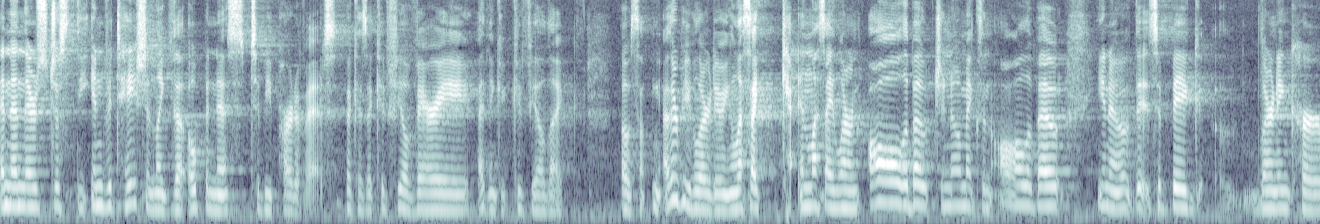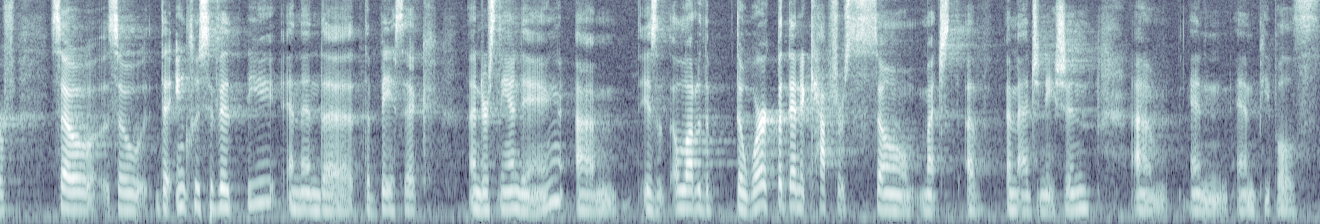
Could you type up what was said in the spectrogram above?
and then there's just the invitation like the openness to be part of it because it could feel very i think it could feel like oh, something other people are doing, unless I, unless I learn all about genomics and all about, you know, it's a big learning curve. So, so the inclusivity and then the, the basic understanding um, is a lot of the, the work, but then it captures so much of imagination um, and, and people's,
